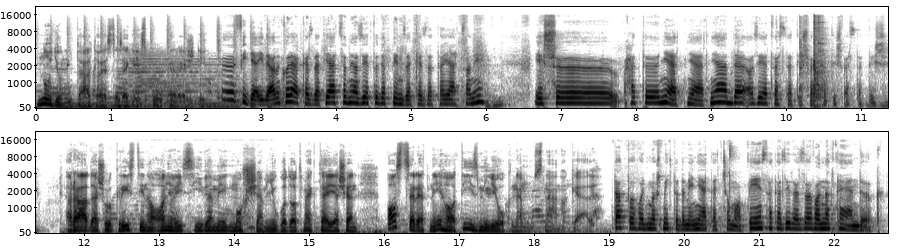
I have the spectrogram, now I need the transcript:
nagyon utálta ezt az egész pókeresdit. Figyelj ide, amikor elkezdett játszani, azért a pénzek kezdett el játszani, uh-huh. és hát nyert, nyert, nyert, de azért vesztett is, vesztett is, vesztett is. Uh-huh. Ráadásul Krisztina anyai szíve még most sem nyugodott meg teljesen. Azt szeretné, ha a 10 milliók nem úsznának el. Attól, hogy most mit tudom én nyert egy csomó pénzt, hát azért azzal vannak teendők.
